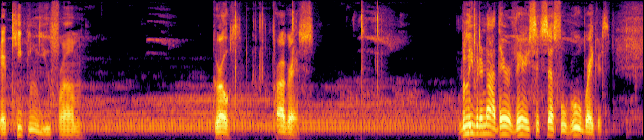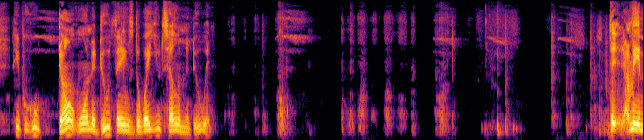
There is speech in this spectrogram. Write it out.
They're keeping you from growth, progress. Believe it or not, there are very successful rule breakers. People who don't want to do things the way you tell them to do it. I mean,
